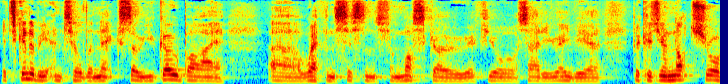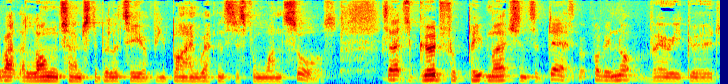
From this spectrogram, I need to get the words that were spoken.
it's going to be until the next. So you go buy uh, weapon systems from Moscow if you're Saudi Arabia because you're not sure about the long-term stability of you buying weapons just from one source. So that's good for merchants of death, but probably not very good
